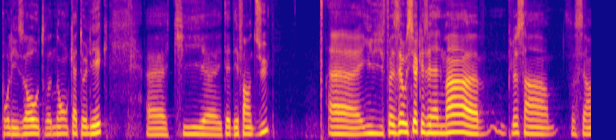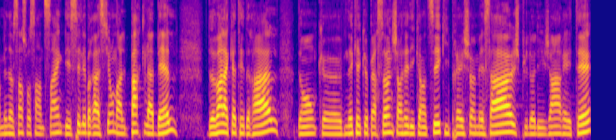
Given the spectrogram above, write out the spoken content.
pour les autres non catholiques qui était défendue. il faisait aussi occasionnellement, plus en c'est en 1965, des célébrations dans le parc Labelle, devant la cathédrale. Donc, euh, venaient quelques personnes, chantaient des cantiques, ils prêchaient un message, puis là, les gens arrêtaient.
